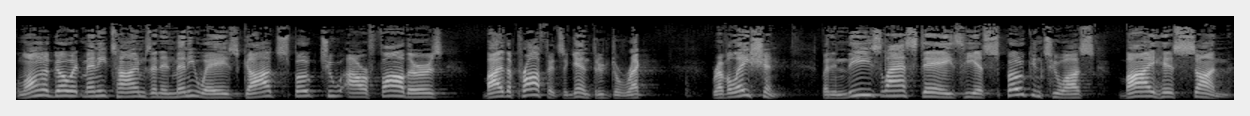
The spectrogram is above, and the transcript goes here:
Long ago, at many times and in many ways, God spoke to our fathers by the prophets, again, through direct revelation. But in these last days, he has spoken to us by his Son,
